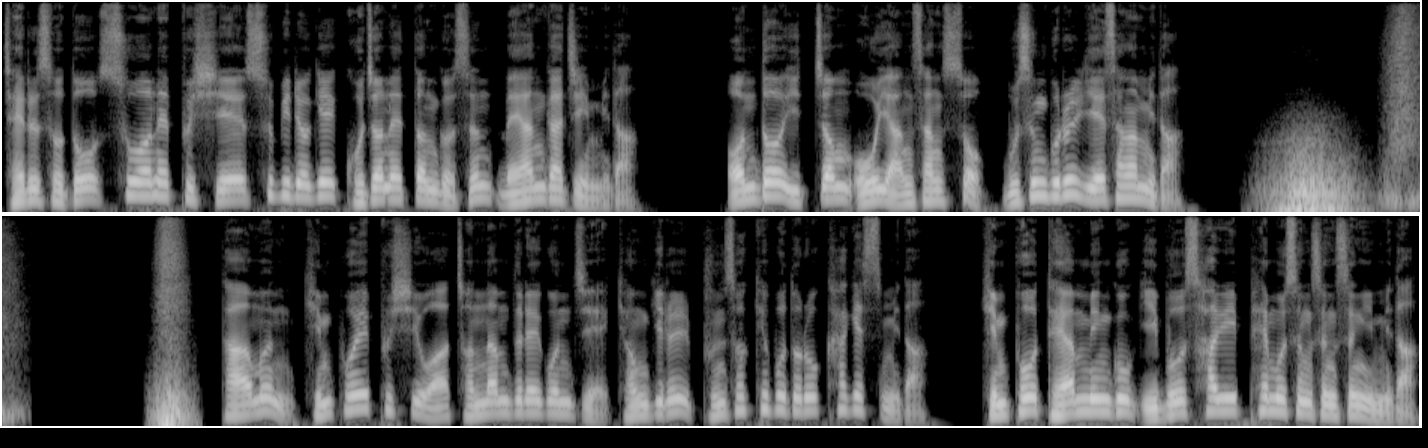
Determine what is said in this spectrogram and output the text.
제르소도 수원FC의 수비력에 고전했던 것은 매한가지입니다. 언더 2.5 양상 속 무승부를 예상합니다. 다음은 김포FC와 전남 드래곤즈의 경기를 분석해 보도록 하겠습니다. 김포 대한민국 2부 4위 패무승승승입니다.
